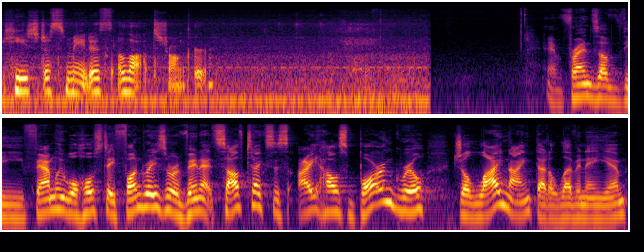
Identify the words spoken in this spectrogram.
he's just made us a lot stronger. And friends of the family will host a fundraiser event at South Texas Ice House Bar and Grill July 9th at 11 a.m.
